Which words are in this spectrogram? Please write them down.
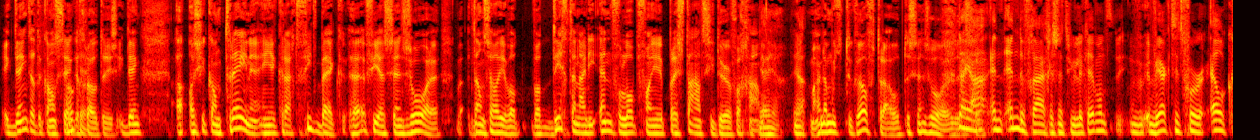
Ik denk dat de kans zeker groter is. Ik denk, als je kan trainen en je krijgt feedback via sensoren, dan zal je wat, wat dichter naar die envelop van je prestatie durven gaan. Ja, ja, ja. Maar dan moet je natuurlijk wel vertrouwen op de sensoren. Dus nou ja, en, en de vraag is natuurlijk, hè, want werkt dit voor elk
